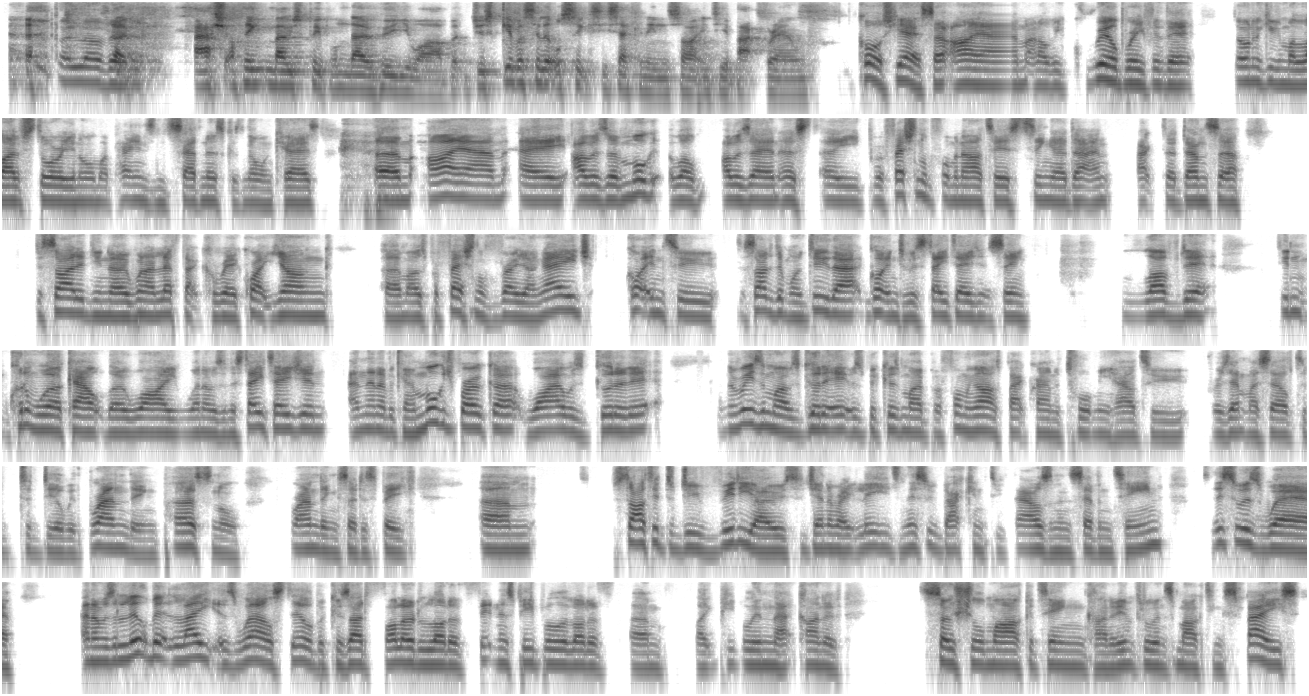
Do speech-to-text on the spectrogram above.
love so, it. Ash i think most people know who you are but just give us a little 60 second insight into your background. Of course yeah. So i am and i'll be real brief with it don't want to give you my life story and all my pains and sadness because no one cares. Um, I am a, I was a well, I was a, a professional performing artist, singer, dan- actor, dancer. Decided, you know, when I left that career quite young, Um, I was professional from a very young age. Got into, decided I didn't want to do that. Got into a state agency, loved it. Didn't couldn't work out though why when I was an estate agent, and then I became a mortgage broker. Why I was good at it, and the reason why I was good at it was because my performing arts background had taught me how to present myself to to deal with branding, personal branding, so to speak. Um, started to do videos to generate leads, and this was back in 2017. So this was where, and I was a little bit late as well, still because I'd followed a lot of fitness people, a lot of um, like people in that kind of social marketing, kind of influence marketing space.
